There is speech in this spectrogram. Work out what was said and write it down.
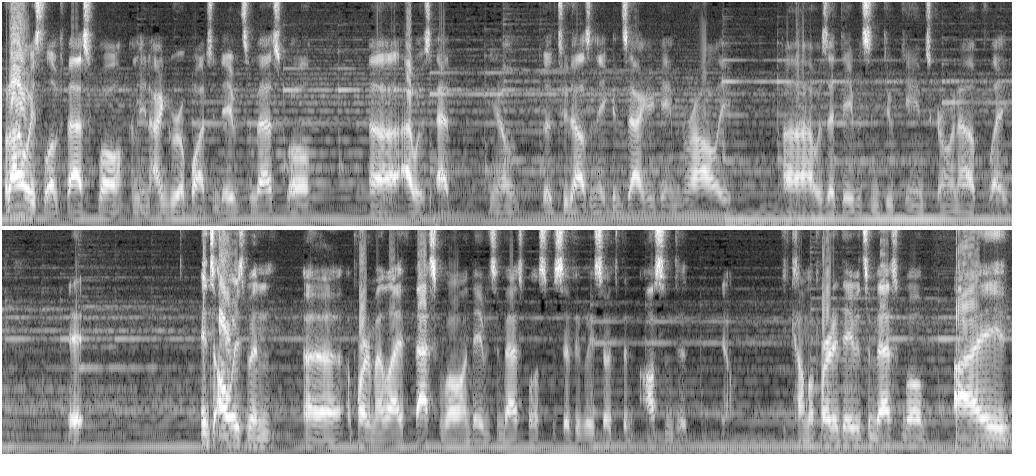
but I always loved basketball. I mean, I grew up watching Davidson basketball. Uh, I was at, you know, the 2008 Gonzaga game in Raleigh. Uh, I was at Davidson Duke games growing up. Like, it, it's always been uh, a part of my life, basketball and Davidson basketball specifically. So it's been awesome to, you know, become a part of Davidson basketball. I,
